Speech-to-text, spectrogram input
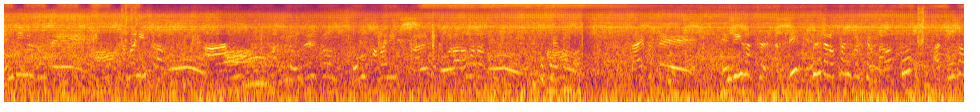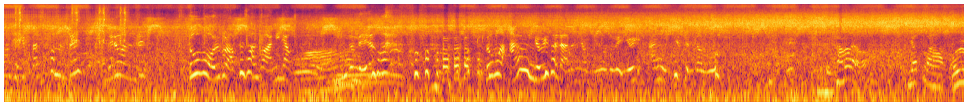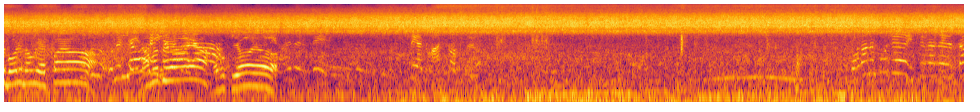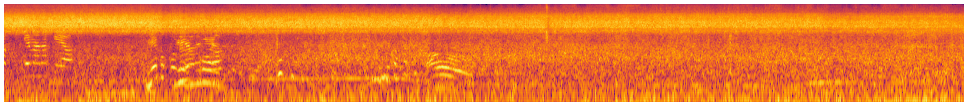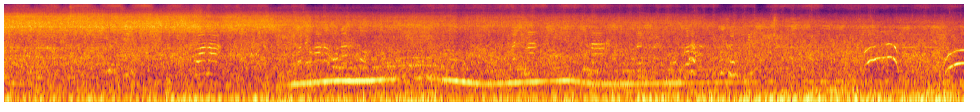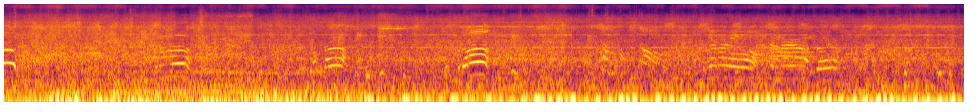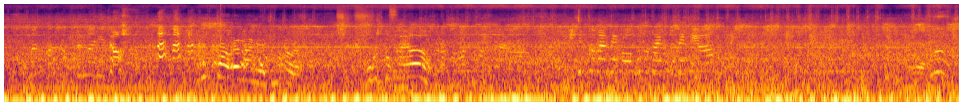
엔딩 요정 때 가만히 있으라고. 아. 너무 말고 뭐라도 하자고. 그래서 라이브 때 엔딩 하트, 아지? 이거 해달라고 하는 걸 기억 나갖고, 아, 그거 하면 되겠다 싶었는데, 내려왔는데, 너무 얼굴 앞에서 한 거 아니냐고. 좀 내려서 하라고. 너무 앙 여기서 하지 않았냐고. 왜 여기 앙 어떻게 된다고. 괜찮아요. 귀엽다. 오늘 머리 너무 예뻐요. 오늘 너무 귀여워요. 너무 귀여워요. 해야 되는데 그때가 좀 아쉬웠어요. 원하는 포즈 있으면은 딱 두 개만 할게요. 위에서 보기 위에서. 아우. 또 하나. 마지막 하나 원하는 거. 마지막 하나. 오랜만이죠. 진짜 오랜만이에요. 진짜 오랜만. 보고 싶었어요. 20초만 세고 포토 타임 끝내세요.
